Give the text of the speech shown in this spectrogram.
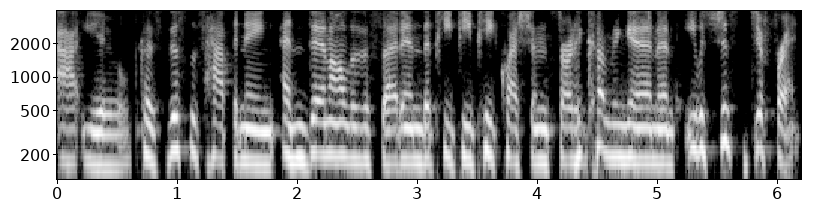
at you because this was happening. And then all of a sudden, the PPP questions started coming in, and it was just different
